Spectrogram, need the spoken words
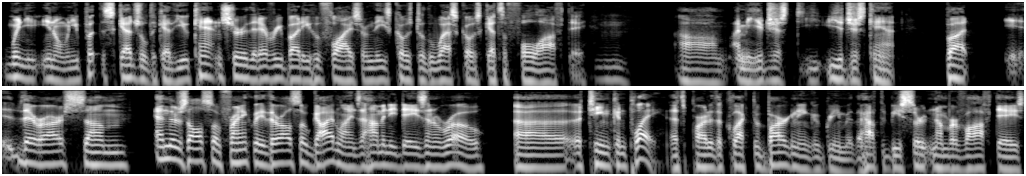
when you you know when you put the schedule together, you can't ensure that everybody who flies from the East Coast to the West Coast gets a full off day. Mm-hmm. Um, I mean, you just you just can't. But there are some and there's also, frankly, there are also guidelines of how many days in a row uh, a team can play. That's part of the collective bargaining agreement. There have to be a certain number of off days.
